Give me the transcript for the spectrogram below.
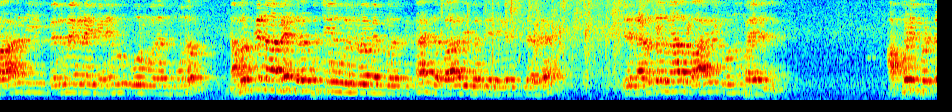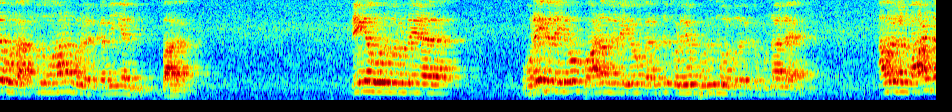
பாரதியின் பெருமைகளை நினைவு கூறுவதன் மூலம் நமக்கு நாமே சிறப்பு செய்து கொள்வோம் என்பதற்கு தான் இந்த பாரதி பற்றிய நிகழ்ச்சி தவிர இது நடத்துறதுனால பாரதிக்கு ஒன்றும் பயன் இல்லை. அப்படிப்பட்ட ஒரு அற்புதமான ஒரு கவிஞன் பாரதி. நீங்க ஒருவருடைய உரைகளையோ பாடல்களையோ கருத்துக்களையோ புரிந்து கொள்வதற்கு முன்னால அவர்கள் வாழ்ந்த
